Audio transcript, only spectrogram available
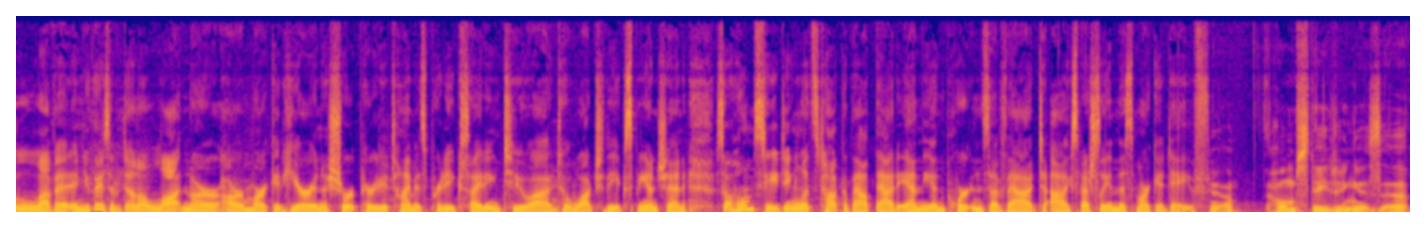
Love it. And you guys have done a lot in our, our market here in a short period of time. It's pretty exciting to uh, mm-hmm. to watch the expansion. So home staging, let's talk about that and the importance of that, uh, especially in this market, Dave. Yeah. Home staging is a,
